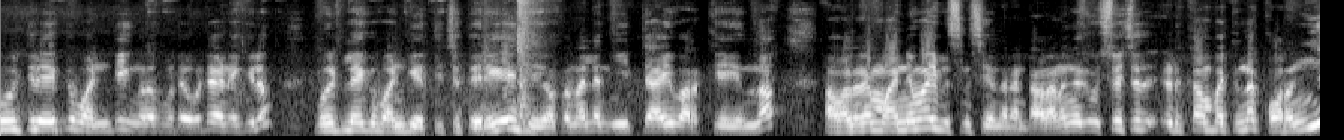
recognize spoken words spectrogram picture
വീട്ടിലേക്ക് വണ്ടി നിങ്ങളെ വീട് എവിടെയാണെങ്കിലും വീട്ടിലേക്ക് വണ്ടി എത്തിച്ചു തരികയും ചെയ്യും. അപ്പൊ നല്ല നീറ്റായി വർക്ക് ചെയ്യുന്ന വളരെ മാന്യമായി ബിസിനസ് ചെയ്യുന്ന രണ്ടാളാണ്. നിങ്ങൾക്ക് വിശ്വസിച്ച് എടുക്കാൻ പറ്റുന്ന കുറഞ്ഞ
